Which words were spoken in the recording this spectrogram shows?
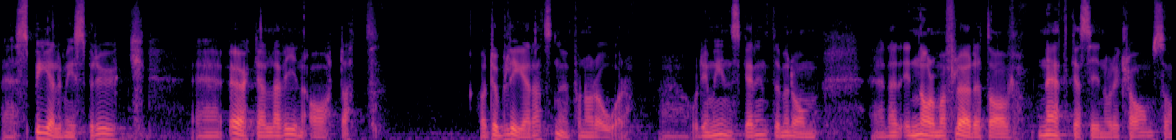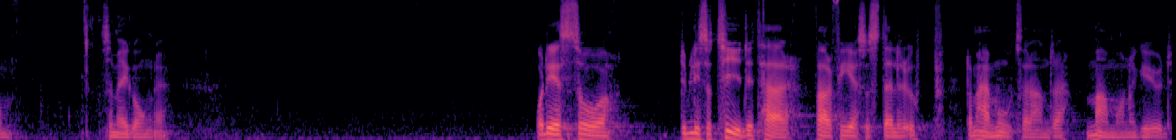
Eh, spelmissbruk eh, ökar lavinartat. Har dubblerats nu på några år. Och det minskar inte med de eh, det enorma flödet av nätkasinoreklam som, som är igång nu. Och det, är så, det blir så tydligt här varför Jesus ställer upp de här mot varandra, mammon och Gud.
